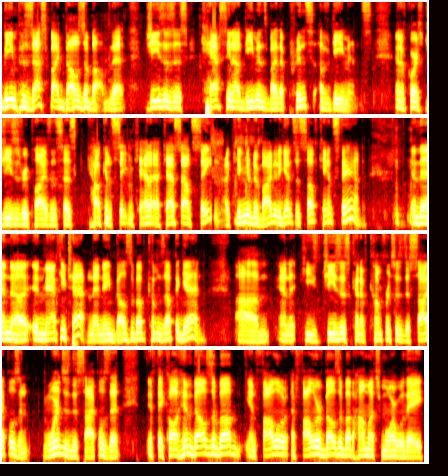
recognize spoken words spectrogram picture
being possessed by Beelzebub, that Jesus is casting out demons by the prince of demons. And of course, Jesus replies and says, How can Satan cast out Satan? A kingdom divided against itself can't stand. And then uh, in Matthew 10, that name Beelzebub comes up again. Um, and he's Jesus kind of comforts his disciples and warns his disciples that if they call him Beelzebub and follow a follower of Beelzebub, how much more will they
